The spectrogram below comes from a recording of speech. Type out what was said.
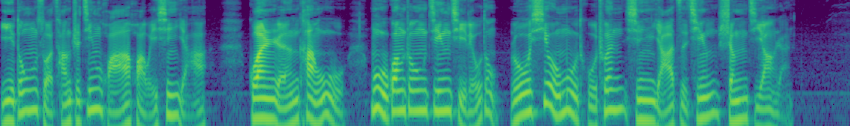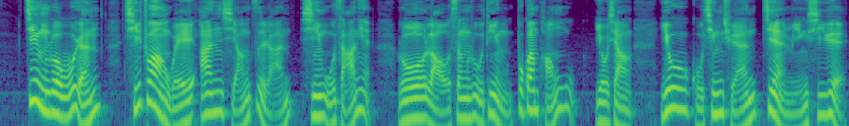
以冬所藏之精华化为新芽。观人看物，目光中精气流动，如秀木吐春，新芽自清，生机盎然。静若无人，其状为安详自然，心无杂念，如老僧入定，不观旁物，又像。幽谷清泉，见明溪月，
